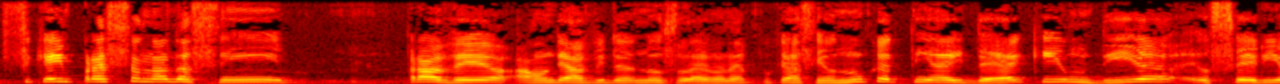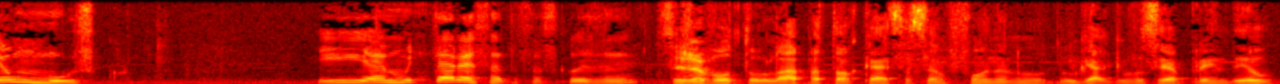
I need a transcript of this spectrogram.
fiquei impressionado assim para ver aonde a vida nos leva, né? Porque assim, eu nunca tinha a ideia que um dia eu seria um músico. E é muito interessante essas coisas, né? Você já voltou lá para tocar essa sanfona no lugar que você aprendeu?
